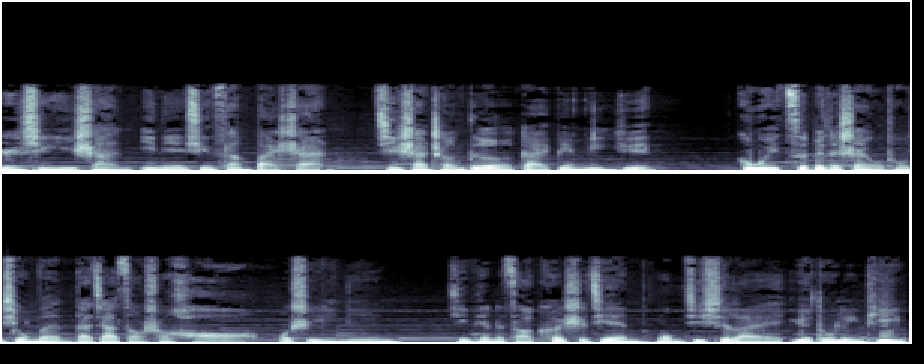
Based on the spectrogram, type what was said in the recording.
日行一善，一年行三百善，积善成德，改变命运。各位慈悲的善友同修们，大家早上好，我是玉宁。今天的早课时间，我们继续来阅读、聆听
